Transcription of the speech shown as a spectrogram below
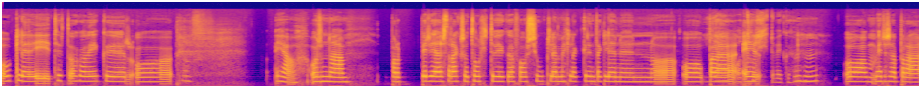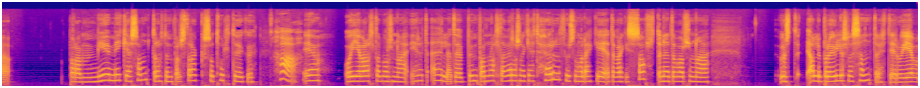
ógleði í 20 okkar vikur og já, og svona bara byrjaði strax á 12 viku að fá sjúklega mikla grindagliðnun og, og bara Já, á eil- tóltu viku. Mhm. og meira þess að bara bara mjög mikið að samdráttum bara strax á 12 viku Ha? Já, og ég var alltaf bara svona, er þetta eðlilegt? Þegar bumban var alltaf að vera svona gett hörð, þú veist, var ekki, þetta var ekki sárt, en þetta var svona, þú veist, alveg bara augljóslega samdrættir og ég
